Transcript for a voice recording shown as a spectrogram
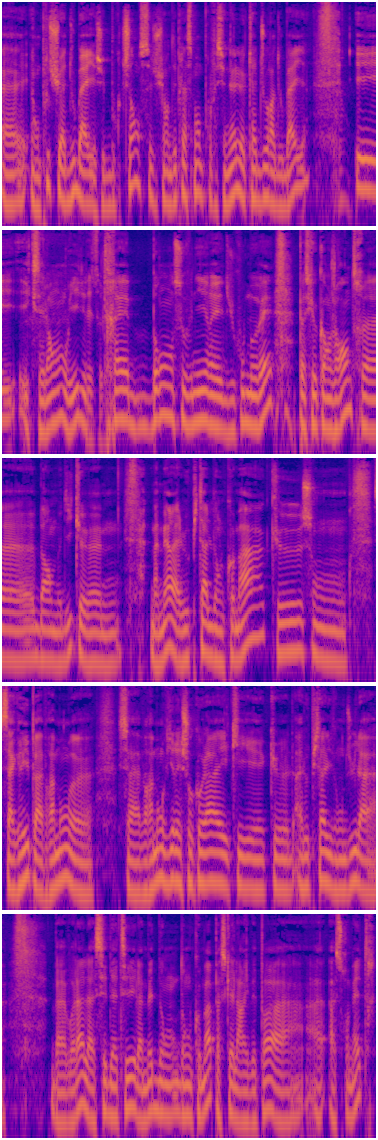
Et en plus je suis à Dubaï. J'ai beaucoup de chance. Je suis en déplacement professionnel quatre jours à Dubaï. Et excellent, oui, Désolé. très bon souvenir et du coup mauvais parce que quand je rentre, euh, bah on me dit que euh, ma mère est à l'hôpital dans le coma, que son sa grippe a vraiment euh, ça a vraiment viré chocolat et qui que à l'hôpital ils ont dû la bah voilà la sédater et la mettre dans, dans le coma parce qu'elle n'arrivait pas à, à, à se remettre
